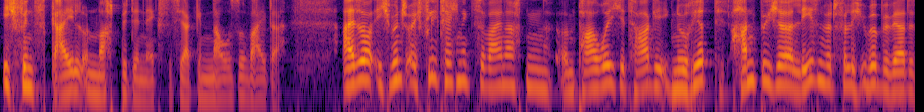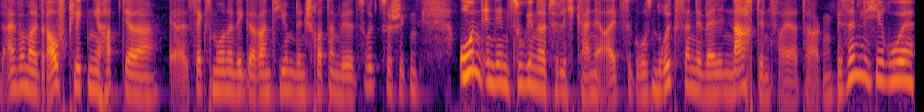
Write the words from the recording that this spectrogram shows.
Ich find's geil und macht bitte nächstes Jahr genauso weiter. Also, ich wünsche euch viel Technik zu Weihnachten, ein paar ruhige Tage, ignoriert Handbücher, lesen wird völlig überbewertet. Einfach mal draufklicken, ihr habt ja sechs Monate Garantie, um den Schrott dann wieder zurückzuschicken. Und in dem Zuge natürlich keine allzu großen Rücksendewellen nach den Feiertagen. Besinnliche Ruhe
